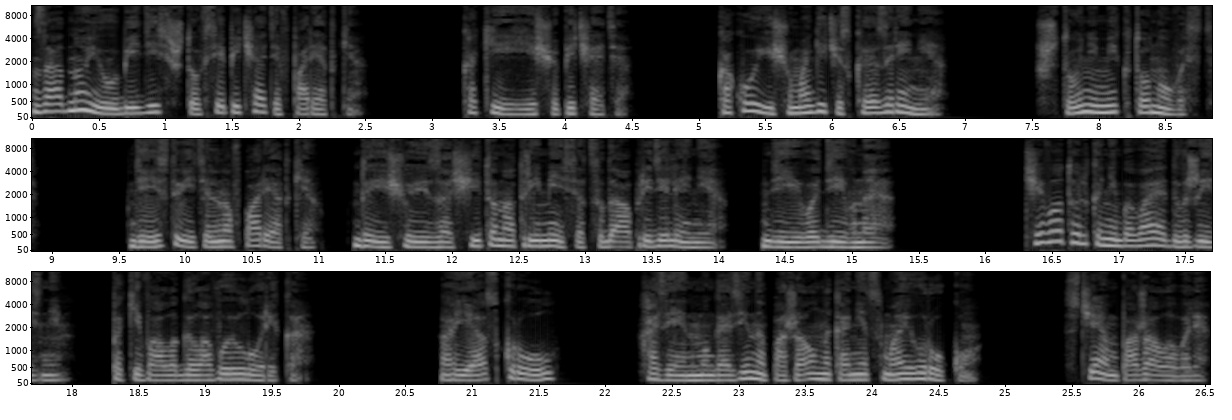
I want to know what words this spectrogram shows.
Заодно и убедись, что все печати в порядке». «Какие еще печати? Какое еще магическое зрение?» «Что ни миг, то новость». «Действительно в порядке», да еще и защита на три месяца до определения. Дива дивная. «Чего только не бывает в жизни», — покивала головой Лорика. «А я Скрул». Хозяин магазина пожал, наконец, мою руку. «С чем пожаловали?»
